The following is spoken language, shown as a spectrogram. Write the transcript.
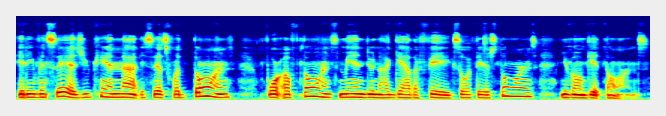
It even says you cannot. It says for thorns, for of thorns men do not gather figs. So if there's thorns, you're gonna get thorns.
